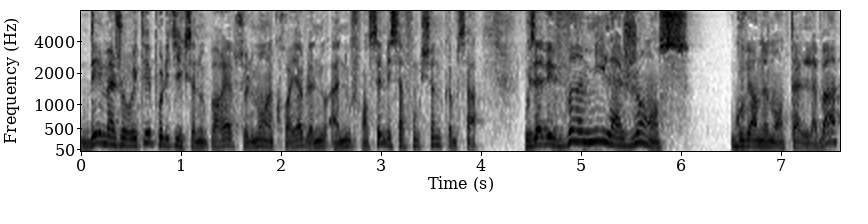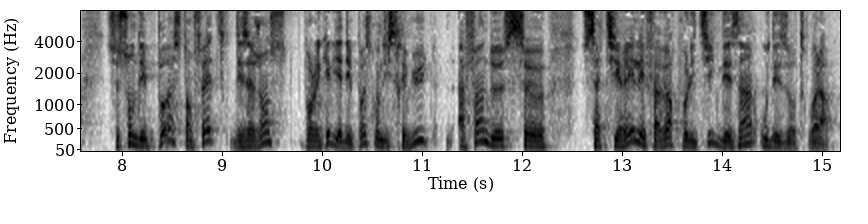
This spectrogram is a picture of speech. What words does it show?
des majorités politiques. Ça nous paraît absolument incroyable à nous, Français, mais ça fonctionne comme ça. Vous avez 20 000 agences gouvernementales là-bas. Ce sont des postes, en fait, des agences pour lesquelles il y a des postes qu'on distribue afin de s'attirer les faveurs politiques des uns ou des autres. Voilà.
